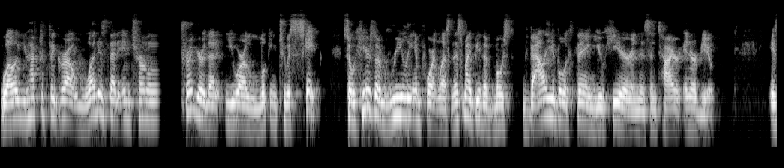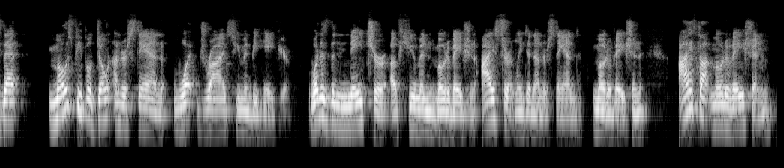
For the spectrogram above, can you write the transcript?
well, you have to figure out what is that internal trigger that you are looking to escape. So here's a really important lesson. This might be the most valuable thing you hear in this entire interview is that most people don't understand what drives human behavior. What is the nature of human motivation? I certainly didn't understand motivation. I thought motivation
